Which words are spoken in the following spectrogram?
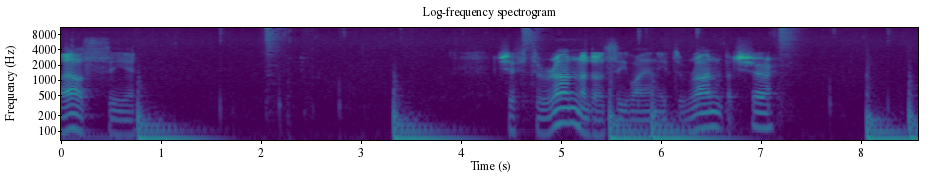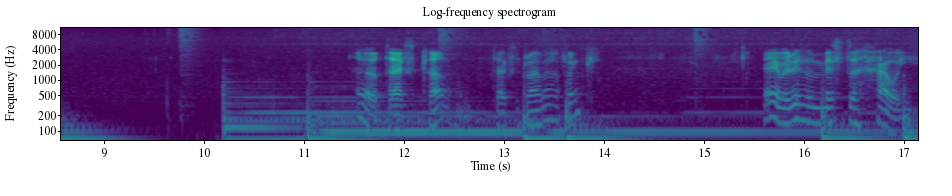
Well, see you. Shift to run. I don't see why I need to run, but sure. Hello, taxi cab, taxi driver, I think. Hey, we didn't Mr. Howie.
